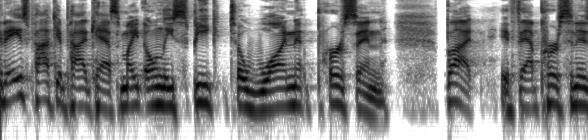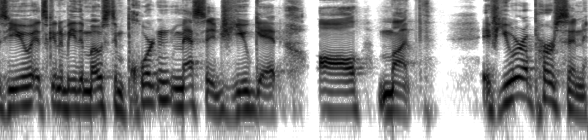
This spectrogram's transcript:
Today's Pocket Podcast might only speak to one person, but if that person is you, it's going to be the most important message you get all month. If you're a person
